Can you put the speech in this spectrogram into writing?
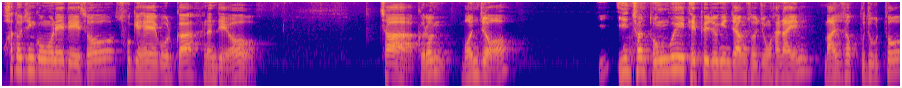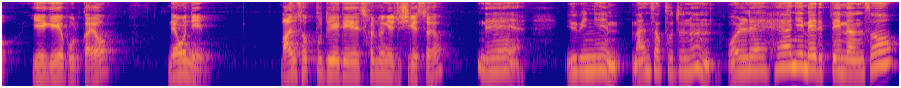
화도진 공원에 대해서 소개해 볼까 하는데요. 자, 그럼 먼저 이- 인천 동구의 대표적인 장소 중 하나인 만석부두부터 얘기해 볼까요? 네오님, 만석부두에 대해 설명해 주시겠어요? 네, 유비님, 만석부두는 원래 해안이 매립되면서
